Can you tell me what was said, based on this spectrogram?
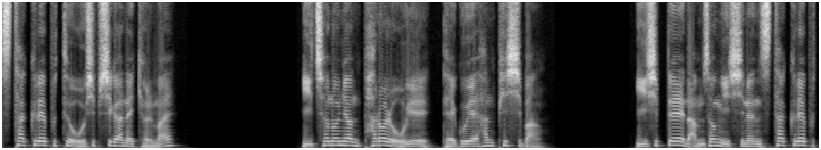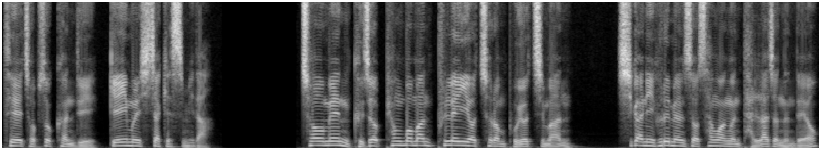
스타크래프트 50시간의 결말? 2005년 8월 5일 대구의 한 PC방. 20대의 남성 이 씨는 스타크래프트에 접속한 뒤 게임을 시작했습니다. 처음엔 그저 평범한 플레이어처럼 보였지만 시간이 흐르면서 상황은 달라졌는데요.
